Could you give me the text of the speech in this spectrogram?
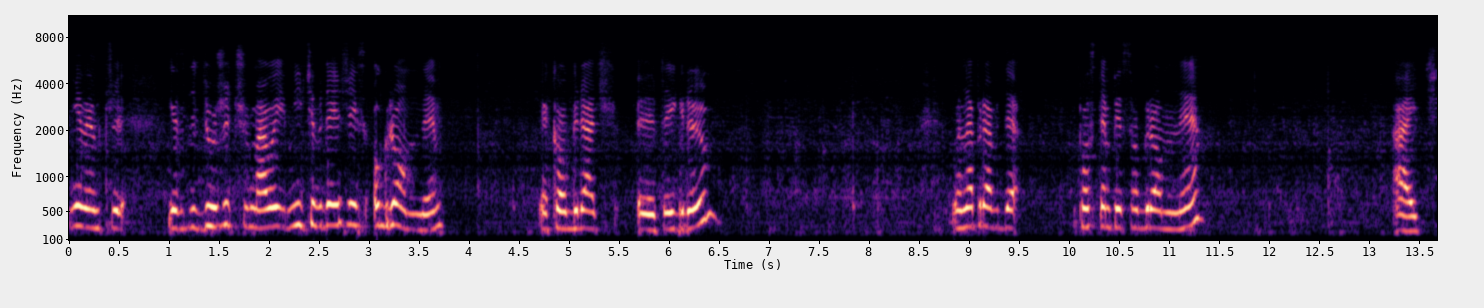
Nie wiem, czy jest duży, czy mały. Mi się wydaje, że jest ogromny. Jako gracz y, tej gry. Bo naprawdę postęp jest ogromny. Ajdź.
